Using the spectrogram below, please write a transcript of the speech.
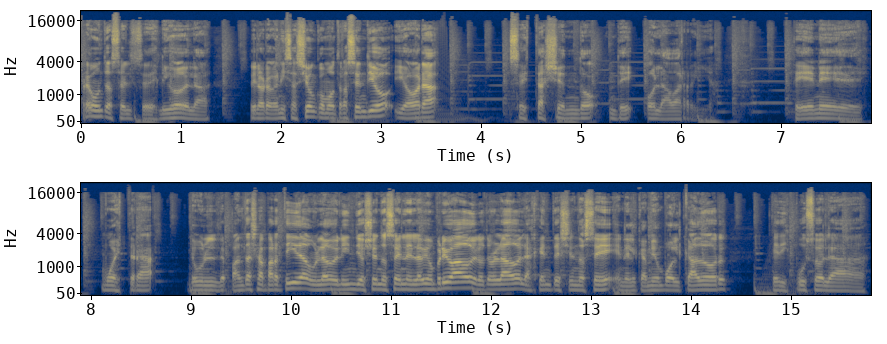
preguntas, él se desligó de la, organización como trascendió y ahora se está yendo de Olavarría. TN muestra de una pantalla partida, de un lado el indio yéndose en el avión privado, del otro lado la gente yéndose en el camión volcador que dispuso la,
